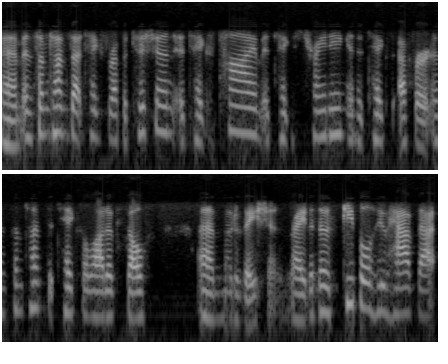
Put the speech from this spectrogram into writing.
Um, and sometimes that takes repetition, it takes time, it takes training, and it takes effort. And sometimes it takes a lot of self um, motivation, right? And those people who have that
